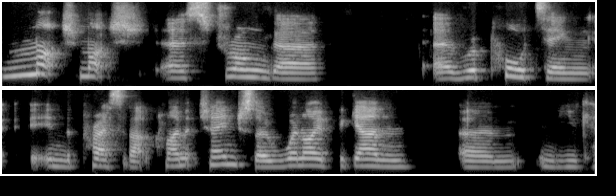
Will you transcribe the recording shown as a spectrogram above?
much, much uh, stronger uh, reporting in the press about climate change. So when I began um, in the UK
